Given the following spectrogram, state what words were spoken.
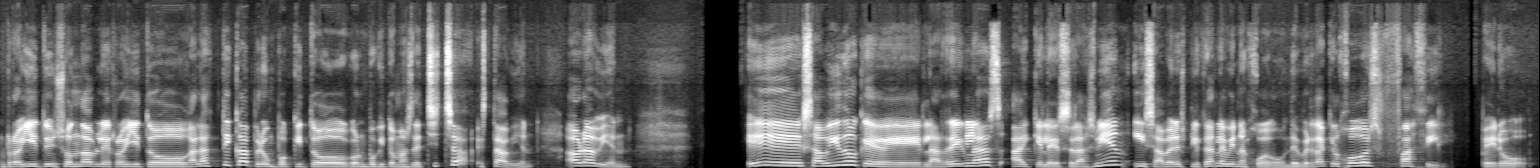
rollito insondable, rollito galáctica, pero un poquito con un poquito más de chicha, está bien. Ahora bien, he sabido que las reglas hay que leérselas bien y saber explicarle bien el juego. De verdad que el juego es fácil, pero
